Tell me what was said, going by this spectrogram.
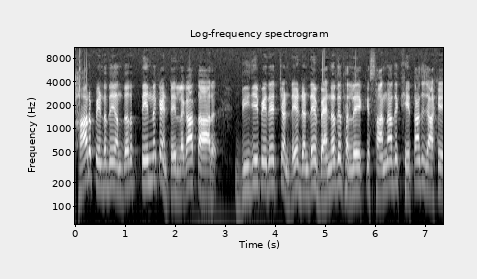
ਹਰ ਪਿੰਡ ਦੇ ਅੰਦਰ 3 ਘੰਟੇ ਲਗਾਤਾਰ ਬੀਜੇਪੀ ਦੇ ਝੰਡੇ ਡੰਡੇ ਬੈਨਰ ਦੇ ਥੱਲੇ ਕਿਸਾਨਾਂ ਦੇ ਖੇਤਾਂ 'ਚ ਜਾ ਕੇ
